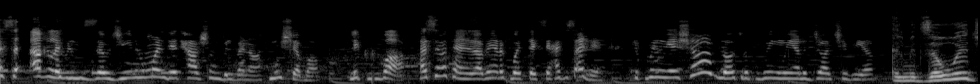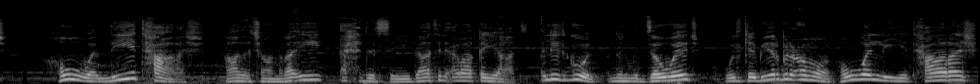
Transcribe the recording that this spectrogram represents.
هسه أغلب المتزوجين هم اللي يتحاشون بالبنات مو الشباب الكبار. هسه مثلا إذا بين ركبوا التاكسي حتسالهم تركبين ويا شاب لو تركبين ويا رجال كبير؟ المتزوج هو اللي يتحارش. هذا كان رأي إحدى السيدات العراقيات اللي تقول أن المتزوج والكبير بالعمر هو اللي يتحارش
